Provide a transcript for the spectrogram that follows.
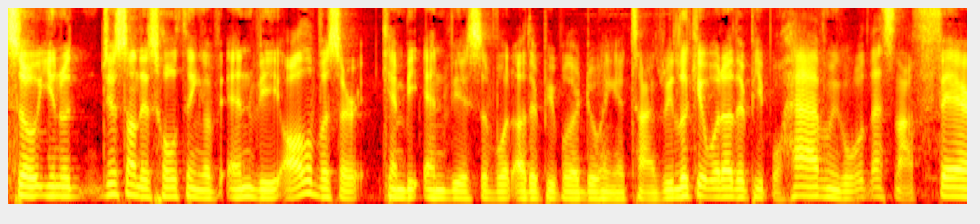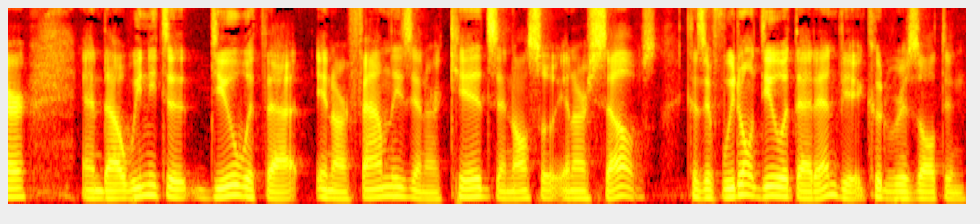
so, you know, just on this whole thing of envy, all of us are can be envious of what other people are doing at times. We look at what other people have and we go, "Well, that's not fair," and uh, we need to deal with that in our families, in our kids, and also in ourselves. Because if we don't deal with that envy, it could result in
